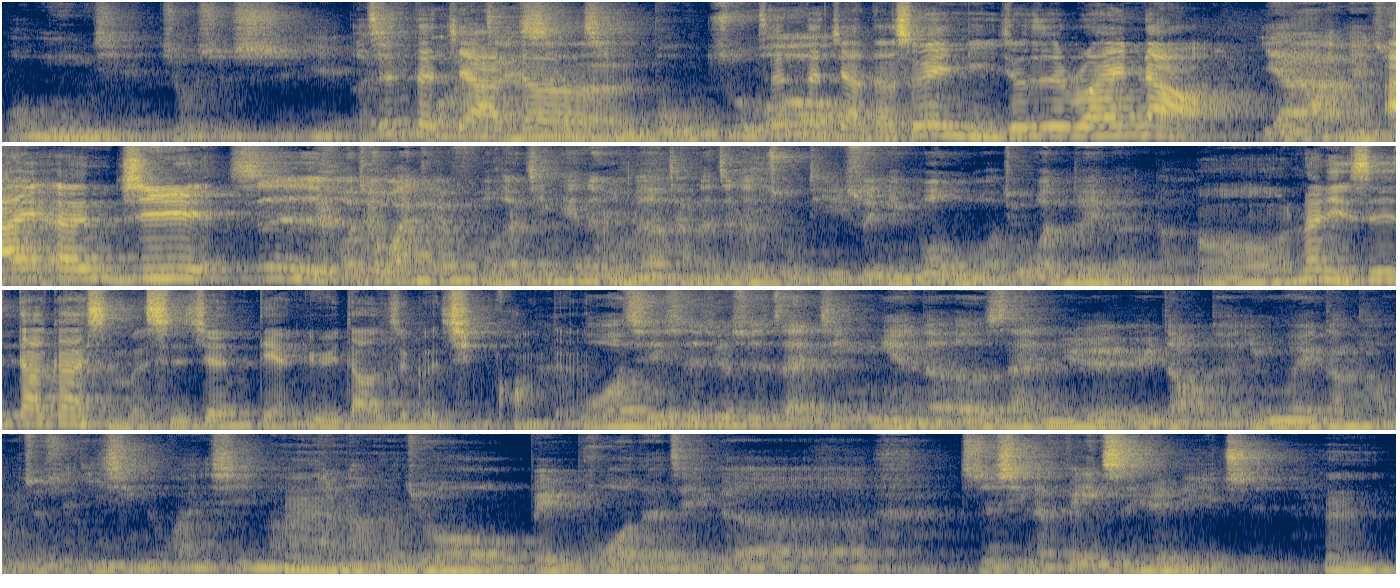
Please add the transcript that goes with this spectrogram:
我目前就是失业，真的假的？申请补助哦。真的假的？所以你就是 right now？呀，没错。I N G 是，我就完全符合今天的我们要讲的这个主题，所以你问我就问对人了。哦，那你是大概什么时间点遇到这个情况的？我其实就是在今年的二三月遇到的，因为刚好就是执行了非自愿离职。嗯，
